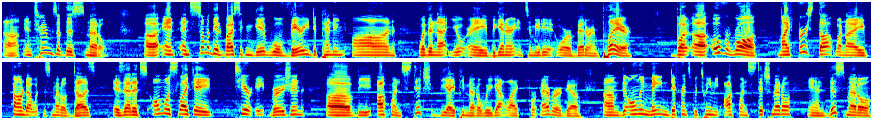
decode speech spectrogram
uh, in terms of this medal. Uh, and, and some of the advice I can give will vary depending on whether or not you're a beginner, intermediate, or veteran player. But uh, overall, my first thought when I found out what this medal does is that it's almost like a tier 8 version of the Aqua and Stitch VIP medal we got like forever ago. Um, the only main difference between the Aqua and Stitch medal and this medal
